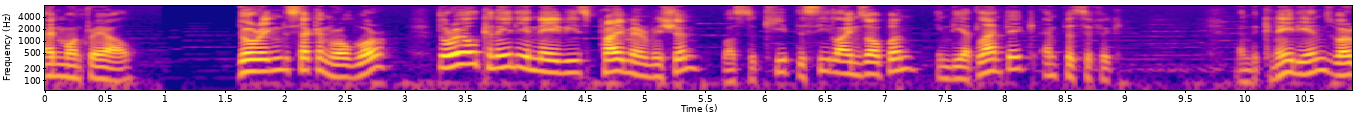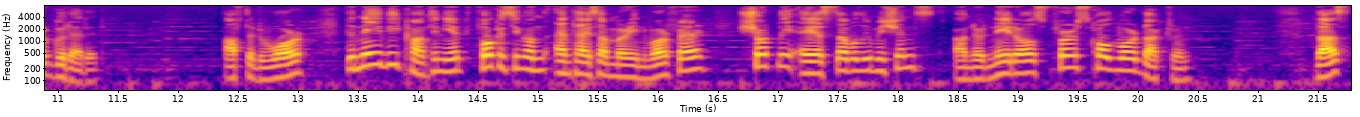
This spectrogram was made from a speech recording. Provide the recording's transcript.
and Montreal. During the Second World War, the Royal Canadian Navy's primary mission was to keep the sea lines open in the Atlantic and Pacific, and the Canadians were good at it. After the war, the Navy continued focusing on anti-submarine warfare, shortly ASW missions under NATO's First Cold War doctrine. Thus,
